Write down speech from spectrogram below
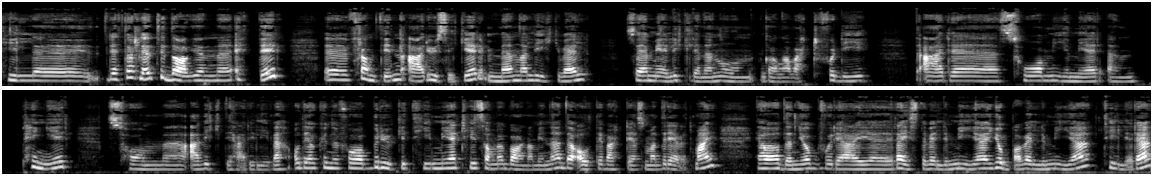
til eh, rett og slett til dagen etter. Framtiden er usikker, men allikevel så er jeg mer lykkelig enn jeg noen gang har vært. Fordi det er så mye mer enn penger som eh, er viktig her i livet. Og det å kunne få bruke tid, mer tid sammen med barna mine, det har alltid vært det som har drevet meg. Jeg hadde en jobb hvor jeg eh, reiste veldig mye, jobba veldig mye tidligere.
